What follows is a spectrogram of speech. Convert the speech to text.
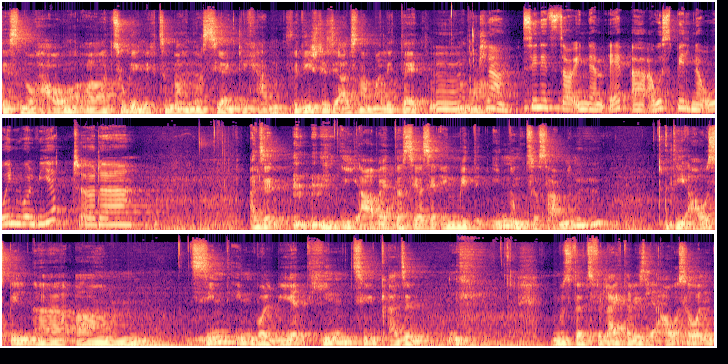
das Know-how äh, zugänglich zu machen, mhm. was sie eigentlich haben. Für die ist das ja als Normalität. Mhm. Klar. Sind jetzt da in der App äh, Ausbildner auch involviert? Oder? Also ich arbeite da sehr, sehr eng mit Innung zusammen. Mhm. Die Ausbildner ähm, sind involviert hinzüglich, also ich muss da jetzt vielleicht ein bisschen ausholen.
